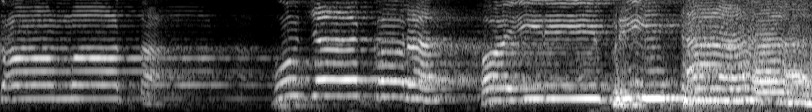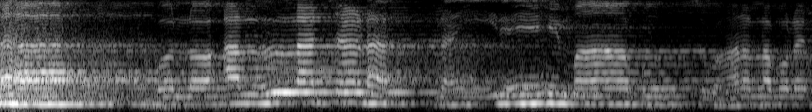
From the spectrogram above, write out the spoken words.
ক্ষমতা, পূজা করা হৈরি বৃতা বলো, আল্লাহ ছাড়া নাই রে মাবুদ। সুবহানাল্লাহ বলেন।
